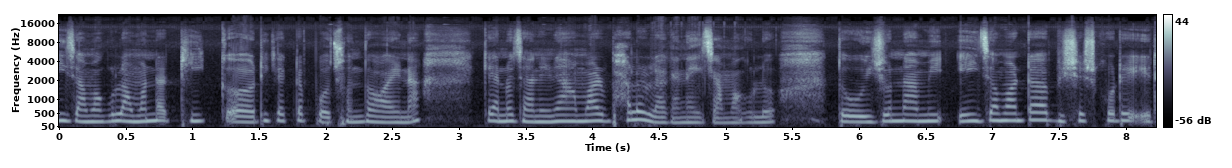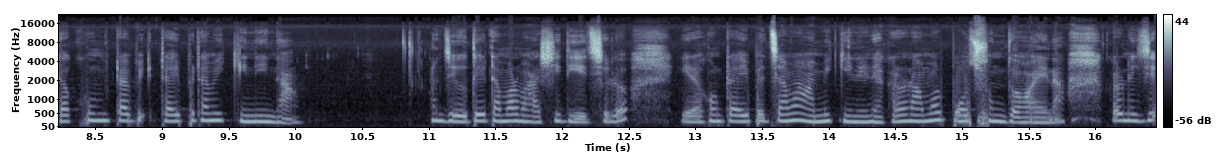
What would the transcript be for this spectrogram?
এই জামাগুলো আমার না ঠিক ঠিক একটা পছন্দ হয় না। কেন জানি না, আমার ভালো লাগে না এই জামাগুলো। তো ওই জন্য আমি এই জামাটা বিশেষ করে এরকম টাইপের আমি কিনি না। যেহেতু এটা আমার মাসি দিয়েছিল, এরকম টাইপের জামা আমি কিনি না, কারণ আমার পছন্দ হয় না। কারণ এই যে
